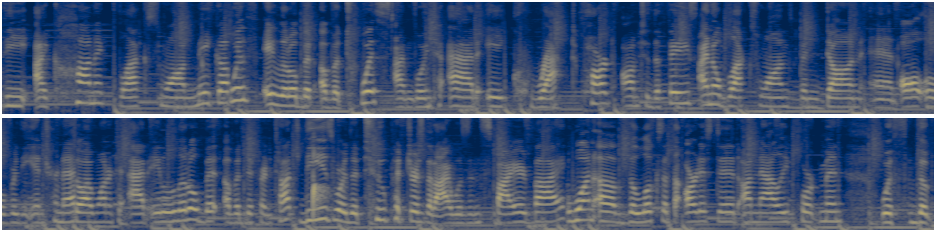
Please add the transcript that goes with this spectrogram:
the iconic Black Swan makeup with a little bit of a twist. I'm going to add a cracked part onto the face. I know Black Swan's been done and all over the internet, so I wanted to add a little bit of a different touch. These were the two pictures that I was inspired by. One of the looks that the artist did on Natalie Portman with the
